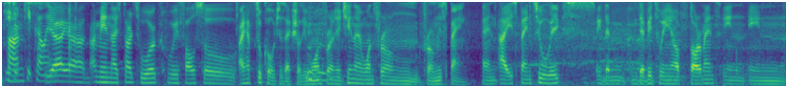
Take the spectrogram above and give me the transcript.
do you just keep going? Yeah, yeah. I mean, I start to work with also. I have two coaches actually, one Mm-hmm. from Argentina and one from from Spain. And I spent two weeks in the in the between of tournaments in in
